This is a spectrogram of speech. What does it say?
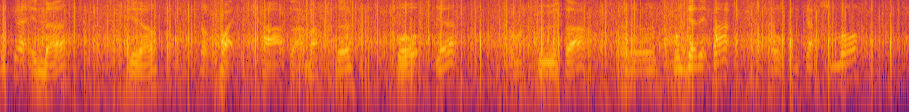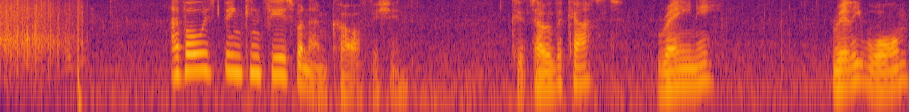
we're getting there, you know, not quite the carp that I'm after, but yeah, I'm happy with that. Uh, we'll get it back, hopefully catch some more. I've always been confused when I'm carp fishing. Because it's overcast, rainy, really warm.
